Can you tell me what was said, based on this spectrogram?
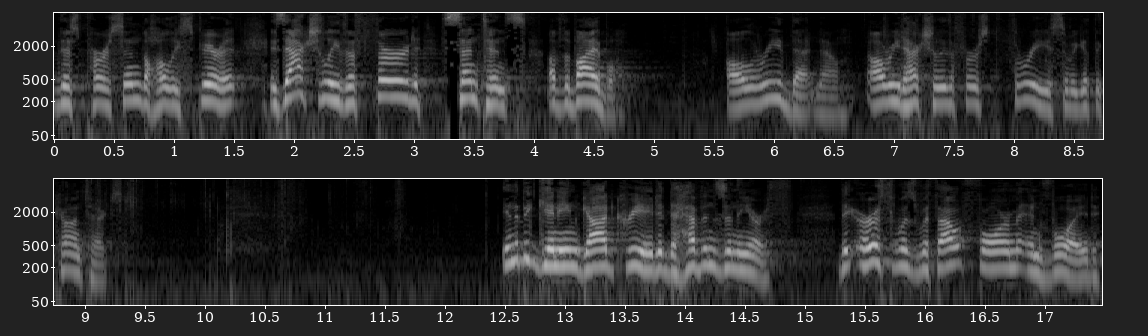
this person, the Holy Spirit, is actually the third sentence of the Bible. I'll read that now. I'll read actually the first three so we get the context. In the beginning, God created the heavens and the earth. The earth was without form and void,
